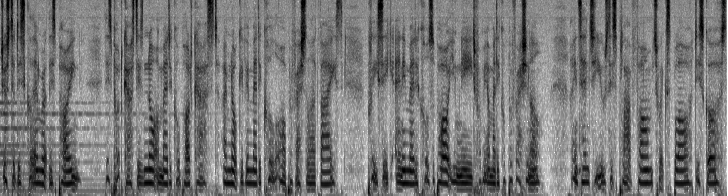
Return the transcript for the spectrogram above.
Just a disclaimer at this point this podcast is not a medical podcast. I'm not giving medical or professional advice. Please seek any medical support you need from your medical professional. I intend to use this platform to explore, discuss,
